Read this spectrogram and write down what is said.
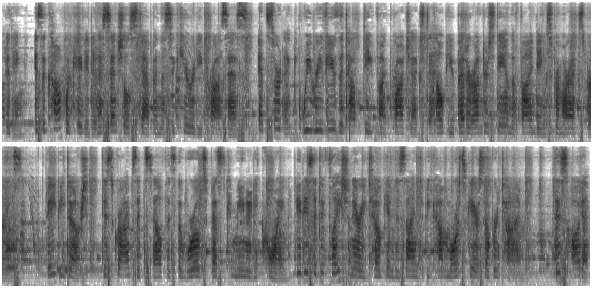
Auditing is a complicated and essential step in the security process. At CertiK, we review the top DeFi projects to help you better understand the findings from our experts. Baby Doge describes itself as the world's best community coin. It is a deflationary token designed to become more scarce over time. This audit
